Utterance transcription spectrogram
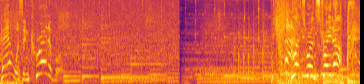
That was incredible! Let's run straight up!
